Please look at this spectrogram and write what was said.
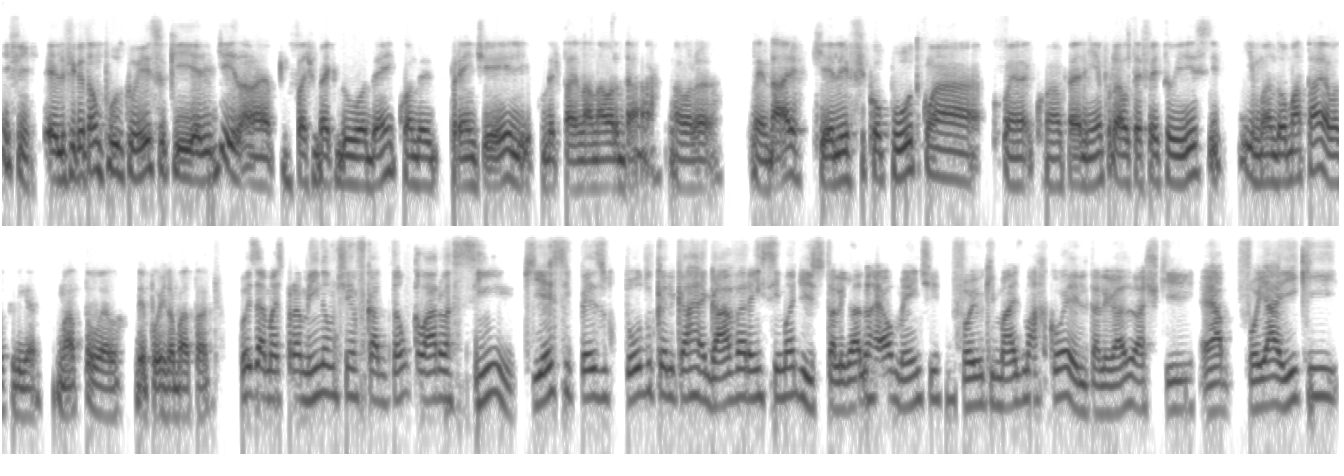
Enfim, ele fica tão puto com isso que ele diz lá né, no flashback do Oden, quando ele prende ele, quando ele tá lá na hora da na hora lendária, que ele ficou puto com a com a, velhinha por ela ter feito isso e, e mandou matar ela, tá ligado? Matou ela depois da batalha. Pois é, mas pra mim não tinha ficado tão claro assim que esse peso todo que ele carregava era em cima disso, tá ligado? Realmente foi o que mais marcou ele, tá ligado? Acho que é, a- foi aí que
